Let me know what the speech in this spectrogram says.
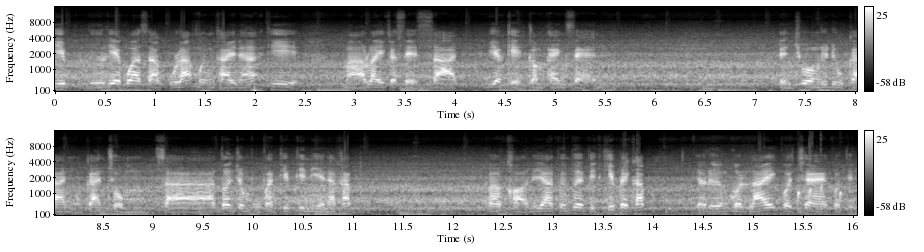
ทิพย์หรือเรียกว่าซากุระเมืองไทยนะฮะที่มหาวิทยาลัยเกษตรศาสตร์ เวิทยเขตกำแพงแสน เป็นช่วงฤดูกาลของการชมสาต้นชมพูพันทิพย์ที่นี่นะครับ ก็ขออนุญาตเพื่อนๆปิดคลิปเลยครับ อย่าลืมกดไลค์ กดแชร์ กดติด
